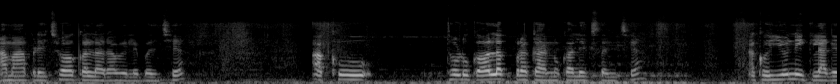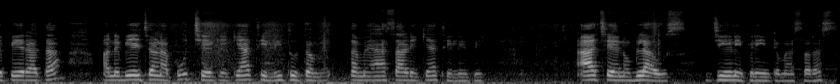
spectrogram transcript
આમાં આપણે છ કલર અવેલેબલ છે. આખું થોડુંક અલગ પ્રકારનું કલેક્શન છે. આખું યુનિક લાગે પહેરાતા અને બે જણા પૂછે કે ક્યાંથી લીધું તમે? તમે આ સાડી ક્યાંથી લીધી? આ છે એનું બ્લાઉઝ, ઝીણી પ્રિન્ટમાં સરસ.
